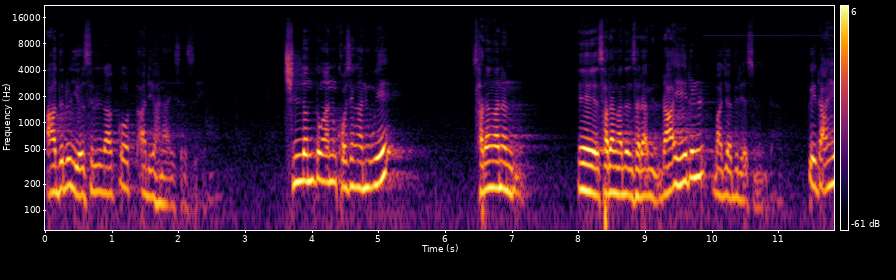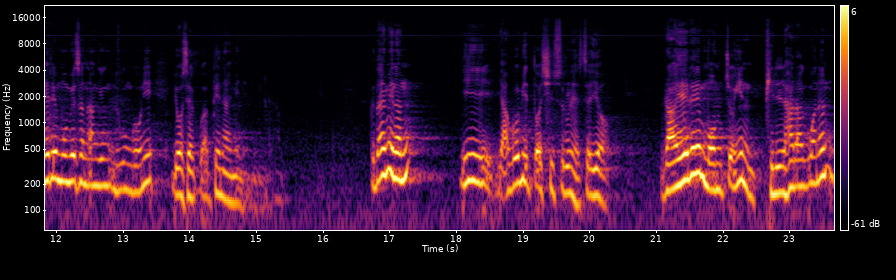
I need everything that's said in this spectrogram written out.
아들을 여섯 낳고 딸이 하나 있었어요. 7년 동안 고생한 후에 사랑하는 예, 사랑하던 사람이 라헬을 맞아들였습니다. 그 라헬의 몸에서 남긴 누군가니 요셉과 베냐민입니다. 그 다음에는 이 야곱이 또 실수를 했어요. 라헬의 몸종인 빌하라고 하는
